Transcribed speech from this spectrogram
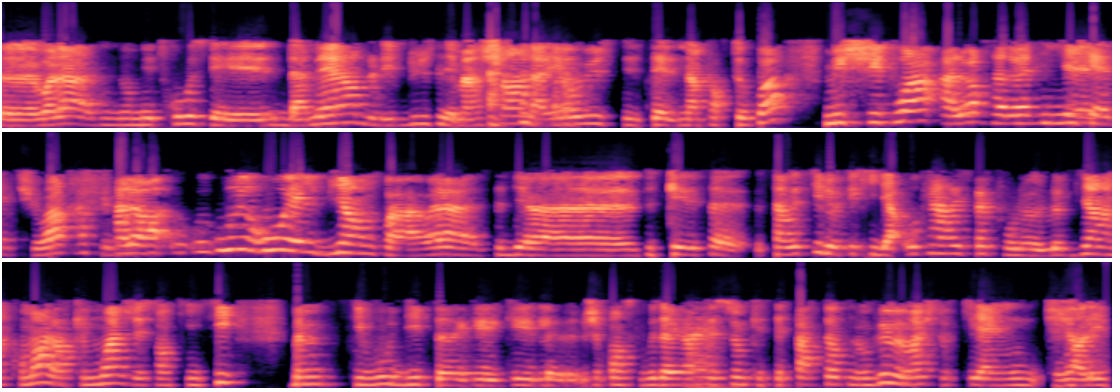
euh, voilà, nos métros, c'est de la merde, les bus, les machins, l'aérobus, c'est c'est n'importe quoi. Mais chez toi, alors, ça doit être Nickel. nickel, tu vois Ah, alors, où, où est le bien, quoi? Voilà, c'est-à-dire, euh, parce que ça, ça aussi, le fait qu'il n'y a aucun respect pour le, le bien commun, alors que moi, j'ai senti ici, même si vous dites euh, que, que le- je pense que vous avez Ouais. l'impression que c'est pas top non plus, mais moi, je trouve qu'il y a une, genre les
